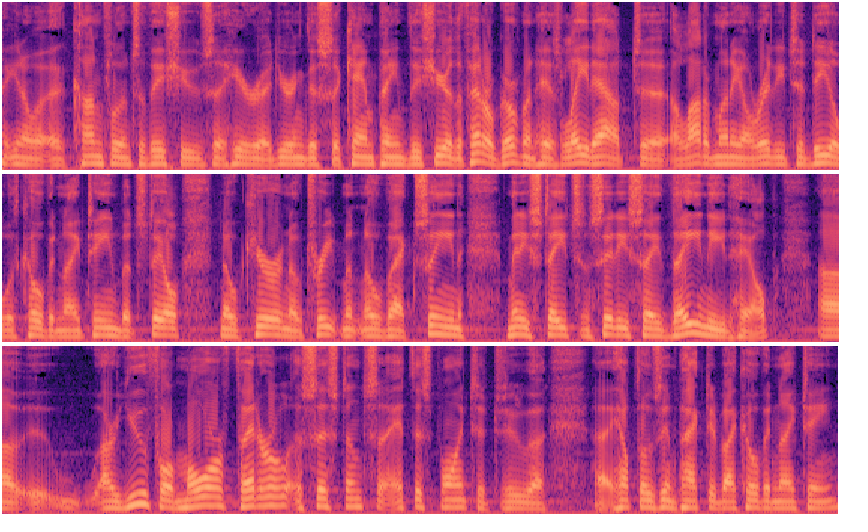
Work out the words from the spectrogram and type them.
you know, a confluence of issues uh, here uh, during this uh, campaign this year. The federal government has laid out uh, a lot of money already to deal with COVID-19, but still no cure, no treatment, no vaccine. Many states and cities say they need help. Uh, are you for more federal assistance at this point to, to help those impacted by COVID-19?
